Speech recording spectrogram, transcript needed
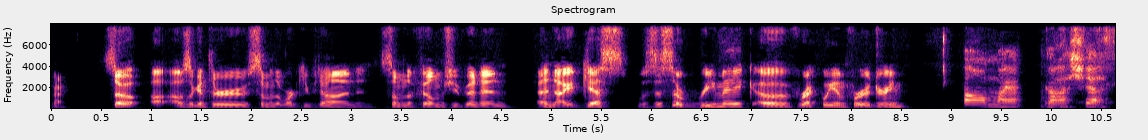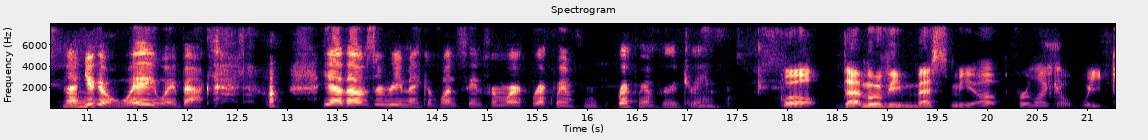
Right. So I I was looking through some of the work you've done and some of the films you've been in, and I guess was this a remake of Requiem for a Dream? Oh my gosh, yes. Man, you go way way back. yeah, that was a remake of one scene from Re- Requiem from Requiem for a Dream. Well, that movie messed me up for like a week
